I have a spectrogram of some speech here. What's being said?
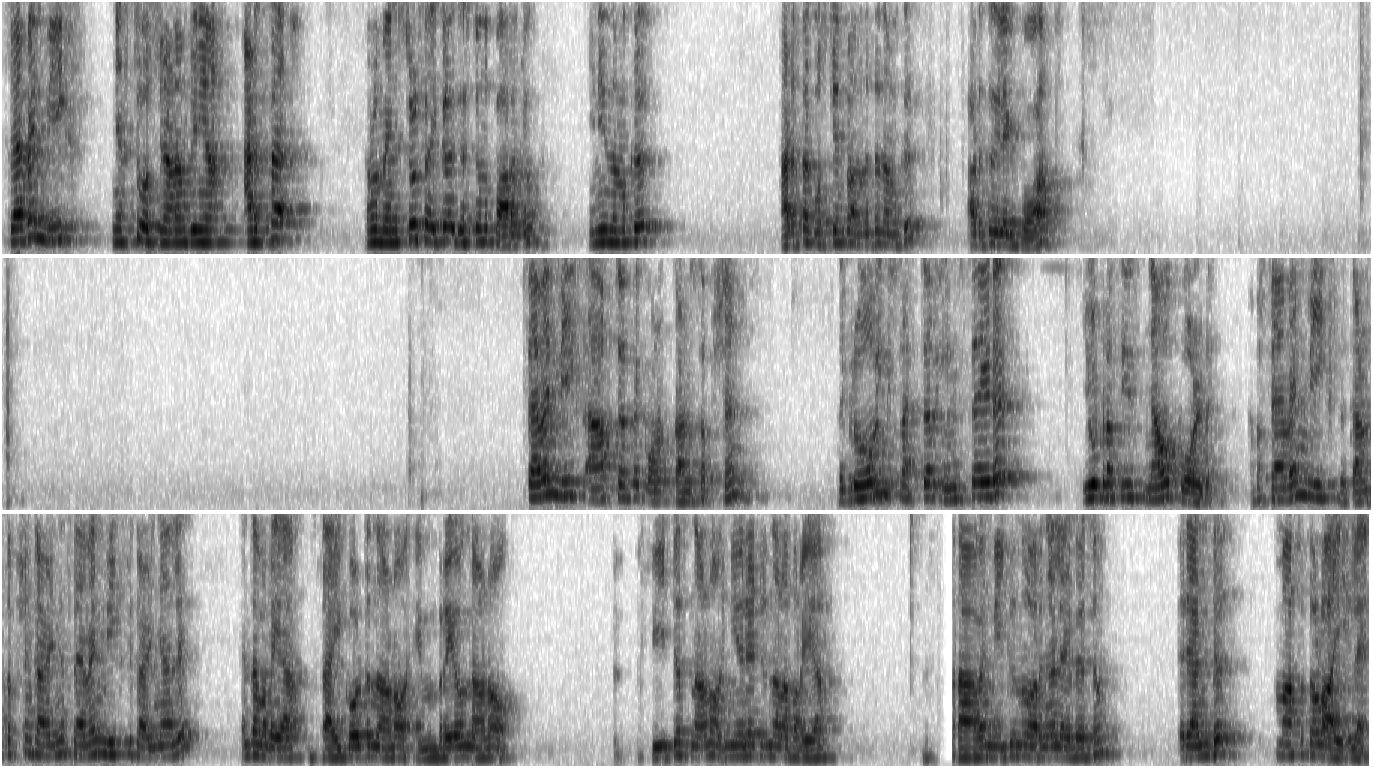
Seven weeks next question ആണ്. നമുക്ക് ഇനി അടുത്ത നമ്മൾ മെൻസ്ട്രോൾ സൈക്കിൾ ജസ്റ്റ് ഒന്ന് പറഞ്ഞു. ഇനി നമുക്ക് അടുത്ത ക്വസ്റ്റ്യൻ വന്നിട്ട് നമുക്ക് അടുത്തതിലേക്ക് പോവാം. Seven weeks after the conception the growing structure inside uterus is now called. അപ്പൊ സെവൻ വീക്സ് കൺസെപ്ഷൻ കഴിഞ്ഞ് സെവൻ വീക്സ് കഴിഞ്ഞാൽ എന്താ പറയാ സൈഗോട്ട് എന്നാണോ എംബ്രയോ എന്നാണോ ഫീറ്റസ് എന്നാണോ ന്യൂനറ്റ് എന്നാണോ പറയാ. സെവൻ വീക്ക് എന്ന് പറഞ്ഞാൽ ഏകദേശം രണ്ട് മാസത്തോളായി അല്ലെ?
